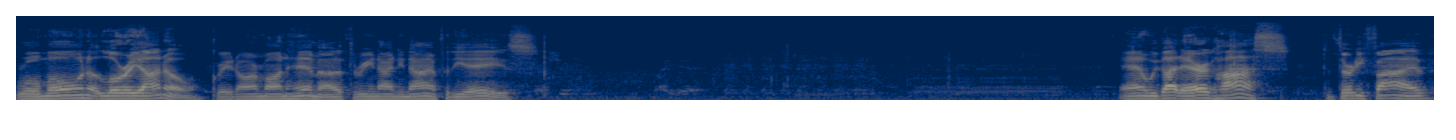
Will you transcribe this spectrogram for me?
Ramon Laureano, great arm on him out of 399 for the A's. And we got Eric Haase to 35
